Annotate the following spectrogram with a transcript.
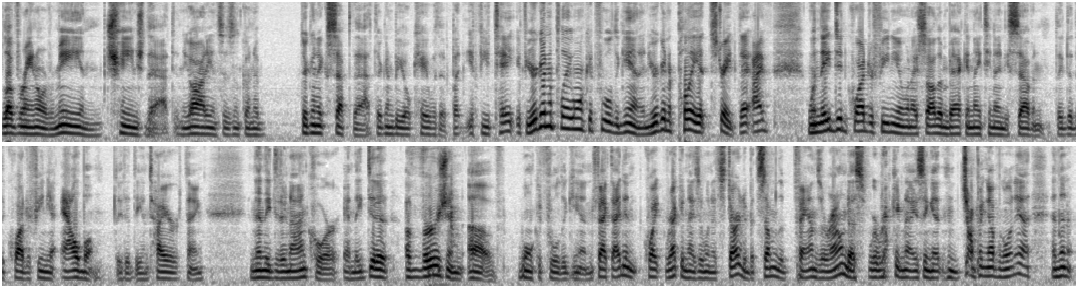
"Love Reign Over Me" and change that, and the audience isn't going to. They're going to accept that. They're going to be okay with it. But if you take, if you're going to play "Won't Get Fooled Again" and you're going to play it straight, they, I've when they did Quadrophenia when I saw them back in 1997, they did the Quadrophenia album. They did the entire thing, and then they did an encore, and they did a, a version of "Won't Get Fooled Again." In fact, I didn't quite recognize it when it started, but some of the fans around us were recognizing it and jumping up and going, "Yeah!" And then,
